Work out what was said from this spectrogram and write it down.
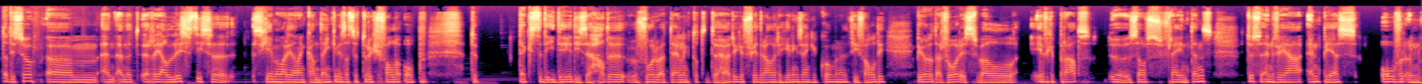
Dat is zo. Um, en, en het realistische schema waar je dan aan kan denken is dat ze terugvallen op de teksten, de ideeën die ze hadden voor we uiteindelijk tot de huidige federale regering zijn gekomen, Vivaldi. De periode daarvoor is wel even gepraat uh, zelfs vrij intens, tussen NVA en PS over een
